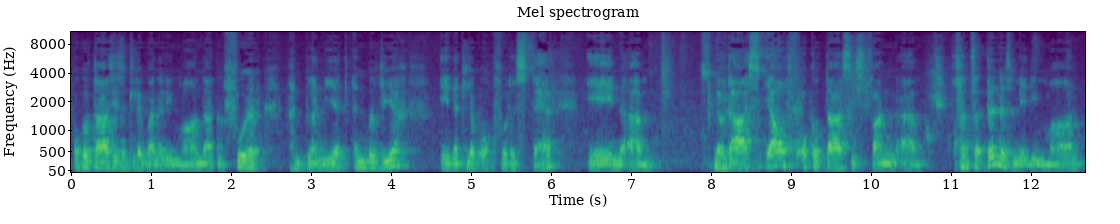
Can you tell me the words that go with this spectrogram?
Okkultasies is eintlik wanneer die maan dan voor 'n planeet in beweeg en eintlik ook voor 'n ster en ehm um, nou daar is 11 okkultasies van ehm um, van Saturnus met die maan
